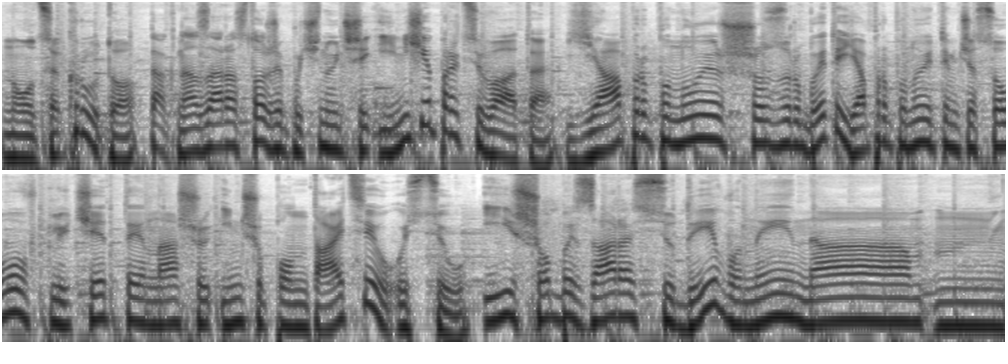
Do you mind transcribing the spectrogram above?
Ну це круто. Так, нас зараз теж почнуть ще інші працювати. Я пропоную, що зробити? Я пропоную тимчасово включити нашу іншу плантацію, ось цю. І щоб зараз сюди вони на. м,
